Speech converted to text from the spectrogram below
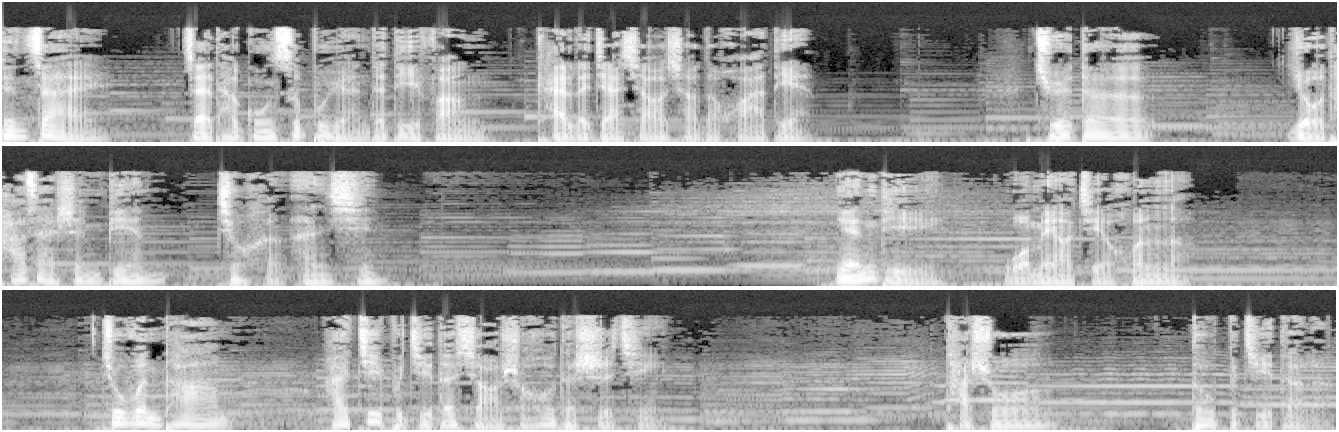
现在，在他公司不远的地方开了家小小的花店，觉得有他在身边。就很安心。年底我们要结婚了，就问他还记不记得小时候的事情。他说都不记得了，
